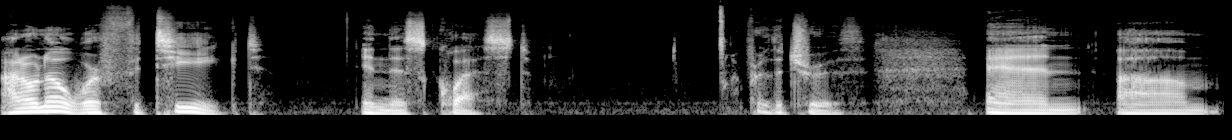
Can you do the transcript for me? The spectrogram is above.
I don't know, we're fatigued in this quest for the truth. And um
